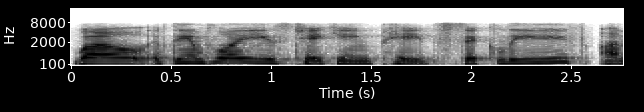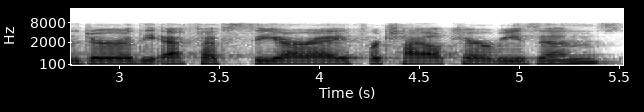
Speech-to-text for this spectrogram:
Well, if the employee is taking paid sick leave under the FFCRA for childcare reasons,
